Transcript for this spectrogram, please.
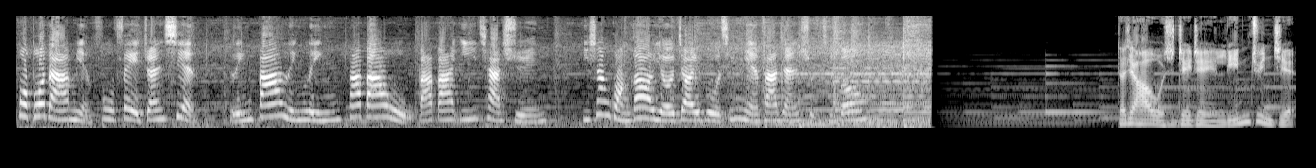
或拨打免付费专线零八零零八八五八八一查询。以上广告由教育部青年发展署提供。大家好，我是 J J 林俊杰。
